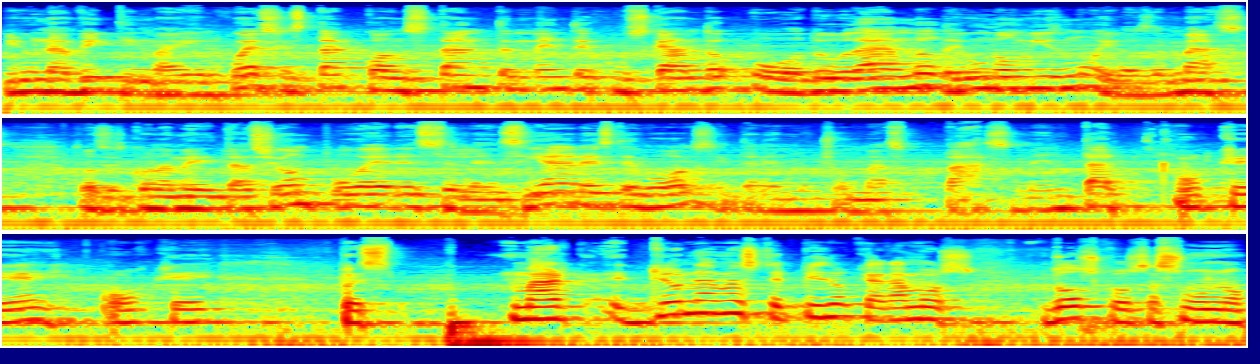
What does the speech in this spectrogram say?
y una víctima y el juez está constantemente juzgando o dudando de uno mismo y los demás. Entonces con la meditación puedes silenciar este voz y tener mucho más paz mental. Ok, ok. Pues Mark, yo nada más te pido que hagamos dos cosas. Uno,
